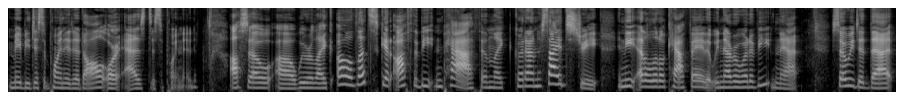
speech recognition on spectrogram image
maybe disappointed at all or as disappointed. Also, uh, we were like, oh, let's get off the beaten path and like go down a side street and eat at a little cafe that we never would have eaten at. So we did that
